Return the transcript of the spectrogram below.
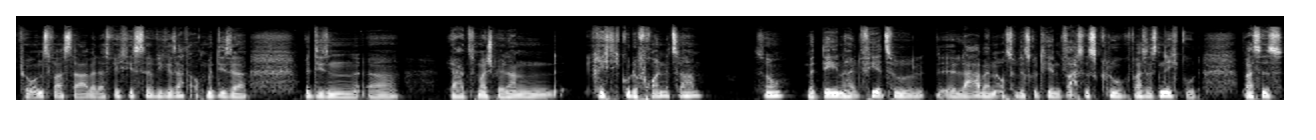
Für uns war es da aber das Wichtigste, wie gesagt, auch mit dieser, mit diesen, äh, ja, zum Beispiel dann richtig gute Freunde zu haben. So, mit denen halt viel zu labern, auch zu diskutieren, was ist klug, was ist nicht gut, was ist,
